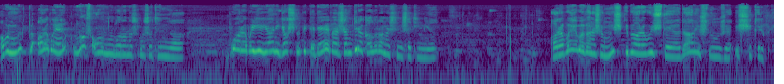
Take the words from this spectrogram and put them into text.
Abi mülk bir arabaya nasıl almıyorlar anasını satayım ya. Bu arabayı yani yaşlı bir dedeye versem direkt alır anasını satayım ya. Arabaya bak anasını mis gibi araba işte ya. Daha ne istiyorsunuz ya eşek herifler.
